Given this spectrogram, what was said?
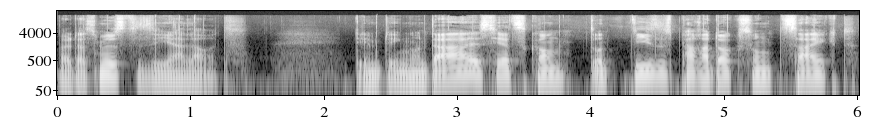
weil das müsste sie ja laut dem Ding. Und da ist jetzt kommt, und dieses Paradoxon zeigt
